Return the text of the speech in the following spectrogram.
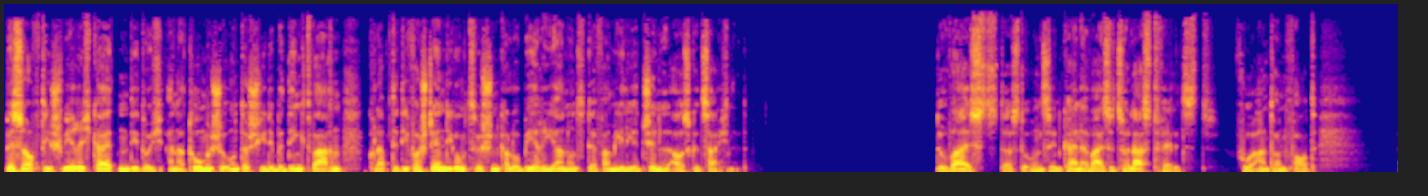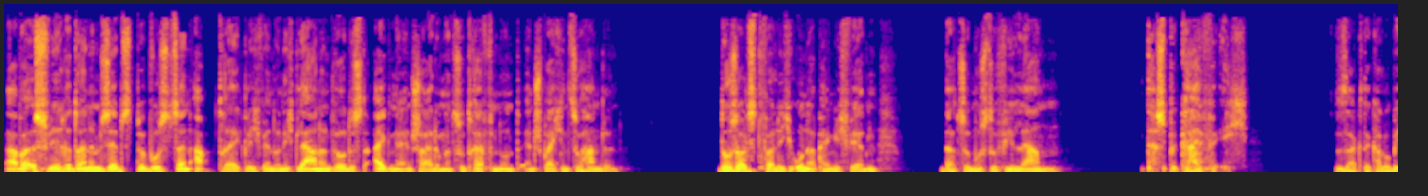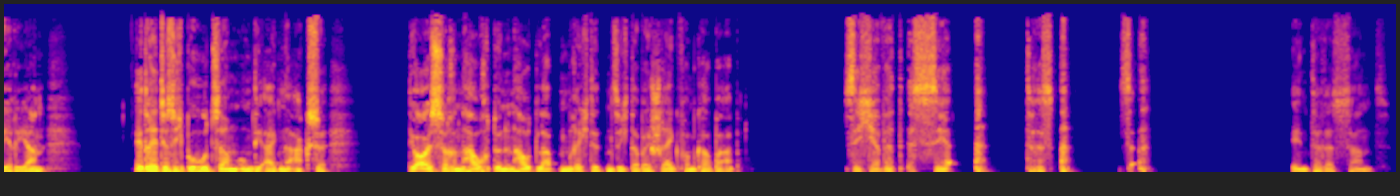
Bis auf die Schwierigkeiten, die durch anatomische Unterschiede bedingt waren, klappte die Verständigung zwischen Kaloberian und der Familie Chinnel ausgezeichnet. Du weißt, dass du uns in keiner Weise zur Last fällst, fuhr Anton fort. Aber es wäre deinem Selbstbewusstsein abträglich, wenn du nicht lernen würdest, eigene Entscheidungen zu treffen und entsprechend zu handeln. Du sollst völlig unabhängig werden. Dazu musst du viel lernen. Das begreife ich, sagte Kaloberian. Er drehte sich behutsam um die eigene Achse. Die äußeren hauchdünnen Hautlappen richteten sich dabei schräg vom Körper ab. Sicher wird es sehr interessant. Interessant,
